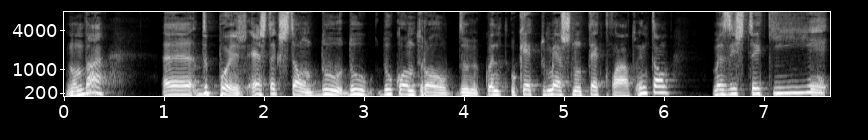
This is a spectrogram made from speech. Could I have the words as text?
Não dá. Uh, depois, esta questão do, do, do controle, de quando, o que é que tu mexes no teclado. Então, mas isto aqui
